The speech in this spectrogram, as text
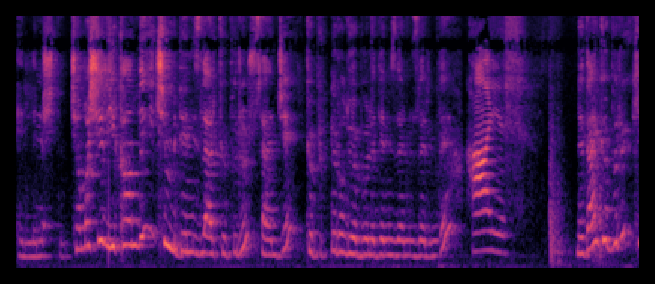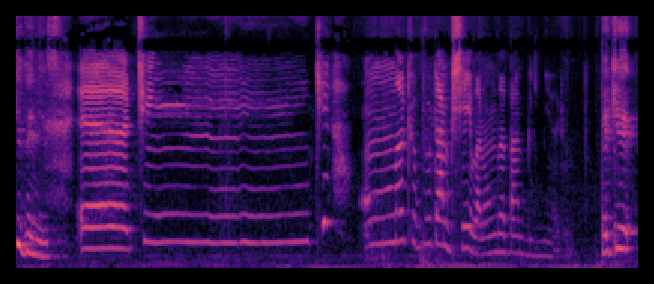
Ellemiştin. Çamaşır yıkandığı için mi denizler köpürür sence? Köpükler oluyor böyle denizlerin üzerinde. Hayır. Neden köpürür ki deniz? Ee, çünkü onda köpürten bir şey var. Onu da ben bilmiyorum. Peki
